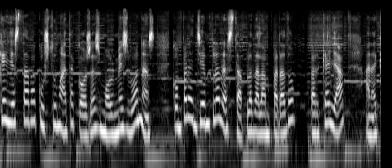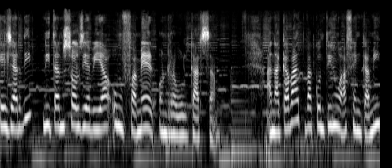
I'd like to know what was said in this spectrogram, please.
que ell estava acostumat a coses molt més bones, com per exemple l'estable de l'emperador, perquè allà, en aquell jardí, ni tan sols hi havia un famer on revolcar-se. En acabat va continuar fent camí,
